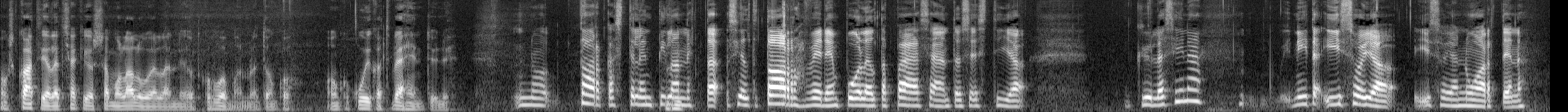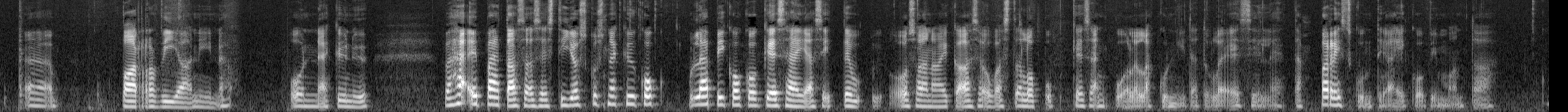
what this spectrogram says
onko Katjalle, että säkin samalla alueella, niin oletko huomannut, että onko, onko kuikat vähentynyt? No tarkastelen tilannetta sieltä tarveden puolelta pääsääntöisesti ja kyllä siinä niitä isoja, isoja nuorten parvia niin on näkynyt vähän epätasaisesti. Joskus näkyy koko, läpi koko kesän ja sitten osan aikaa se on vasta loppukesän puolella, kun niitä tulee esille. Että pariskuntia ei kovin montaa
